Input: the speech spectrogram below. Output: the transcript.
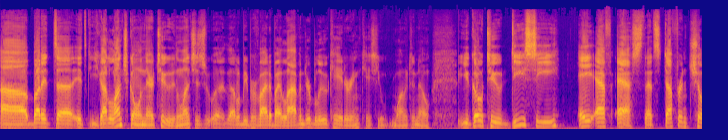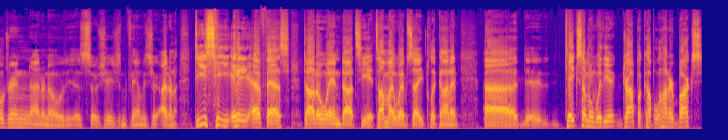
Uh, but it, uh, it you got a lunch going there too, and lunch is uh, that'll be provided by Lavender Blue Catering, in case you wanted to know. You go to DC AFS. That's Dufferin Children. I don't know the Association Families. I don't know DCAFS.on.ca. It's on my website. Click on it. Uh, take someone with you. Drop a couple hundred bucks.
